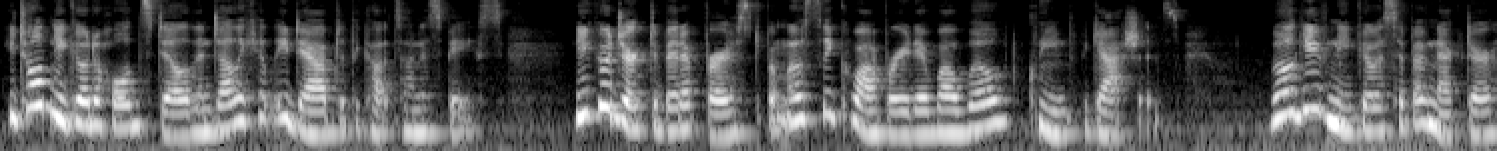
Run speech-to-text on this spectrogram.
He told Nico to hold still, then delicately dabbed at the cuts on his face. Nico jerked a bit at first, but mostly cooperated while Will cleaned the gashes. Will gave Nico a sip of nectar,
